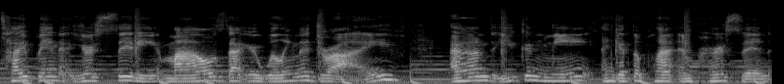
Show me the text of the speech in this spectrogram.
type in your city, miles that you're willing to drive, and you can meet and get the plant in person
